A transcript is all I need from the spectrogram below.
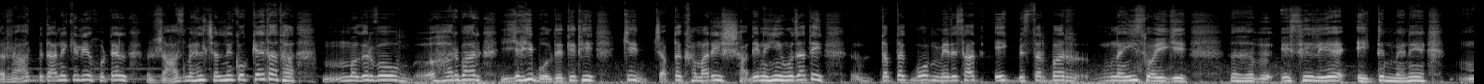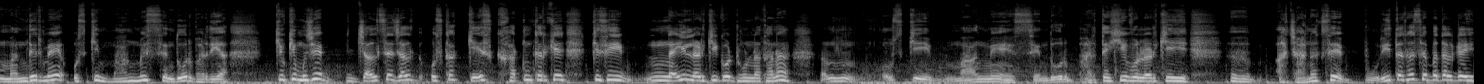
रात बिताने के लिए होटल राजमहल चलने को कहता था, मगर वो हर बार यही बोल देती थी कि जब तक हमारी शादी नहीं हो जाती तब तक वो मेरे साथ एक बिस्तर पर नहीं सोएगी। इसीलिए एक दिन मैंने मंदिर में उसकी मांग में सिंदूर भर दिया। क्योंकि मुझे जल्द से जल्द उसका केस खत्म करके किसी नई लड़की को ढूंढना था ना। उसकी मांग में सिंदूर भरते ही वो लड़की अचानक से पूरी तरह से बदल गई।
